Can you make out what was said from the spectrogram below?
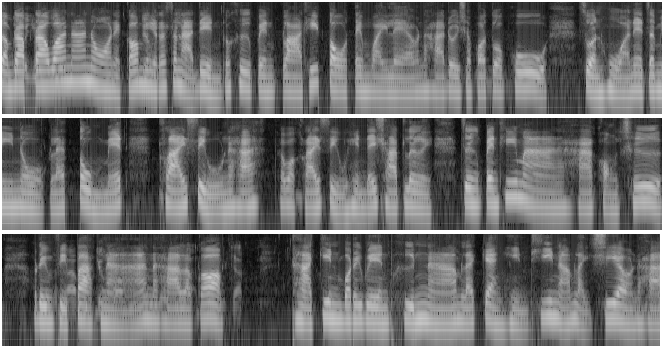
สำหรับปลาว่าหน้านอเนี่ยก็มีลักษณะเด่นก็คือเป็นปลาที่โตเต็มวัยแล้วนะคะ โดยเฉพาะตัวผู้ ส่วนหัวเนี่ยจะมีโหนกและตุ่มเม็ด คล้ายสิวนะคะเขาบอกคล้ายสิวเห็นได้ชัดเลย จึงเป็นที่มานะคะของชื่อริมฝีปากหนานะคะ แล้วก็หากินบริเวณพื้นน้ำและแก่งหินที่น้ำไหลเชี่ยวนะคะ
